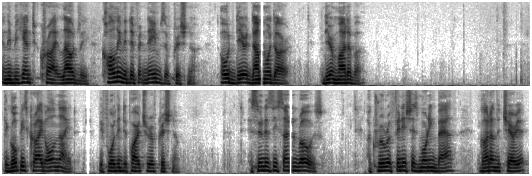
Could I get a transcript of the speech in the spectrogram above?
and they began to cry loudly, calling the different names of Krishna. Oh, dear Damodar, dear Madhava, The gopis cried all night before the departure of Krishna. As soon as the sun rose, Akrura finished his morning bath, got on the chariot,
